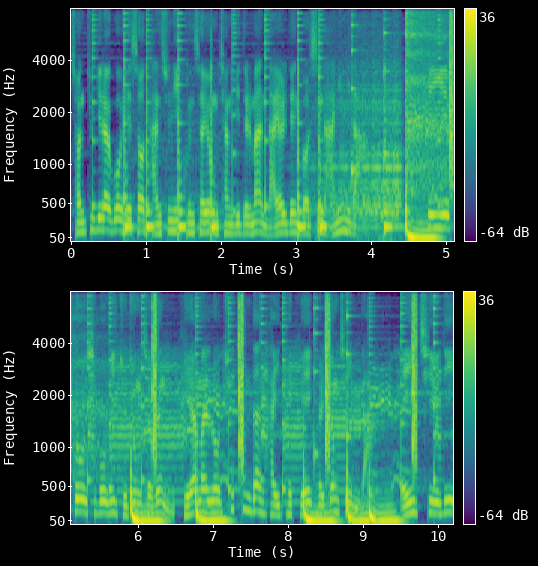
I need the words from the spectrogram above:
전투기라고 해서 단순히 군사용 장비들만 나열된 것은 아닙니다. KF-55위 조종석은 그야말로 최첨단 하이테크의 결정체입니다. HUD,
